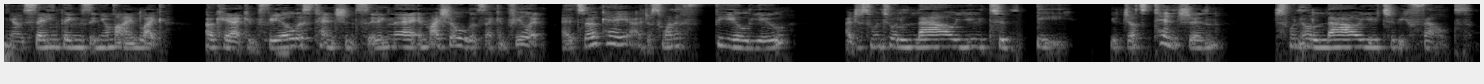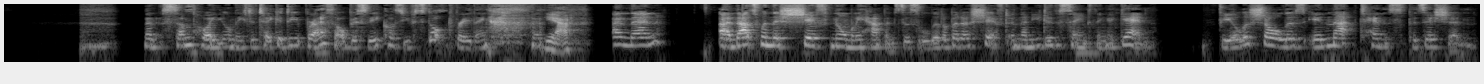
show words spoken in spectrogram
you know, saying things in your mind like, okay, I can feel this tension sitting there in my shoulders. I can feel it. It's okay. I just want to feel you. I just want to allow you to be. You're just tension. I just want to allow you to be felt. Then at some point you'll need to take a deep breath, obviously, because you've stopped breathing. Yeah. and then, and that's when the shift normally happens. There's a little bit of shift, and then you do the same thing again. Feel the shoulders in that tense position.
